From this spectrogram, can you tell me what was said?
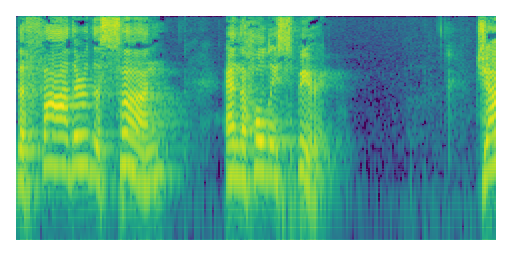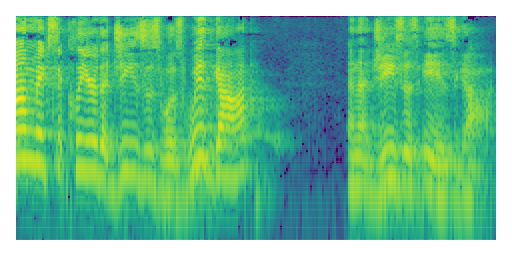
the Father, the Son, and the Holy Spirit. John makes it clear that Jesus was with God and that Jesus is God.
